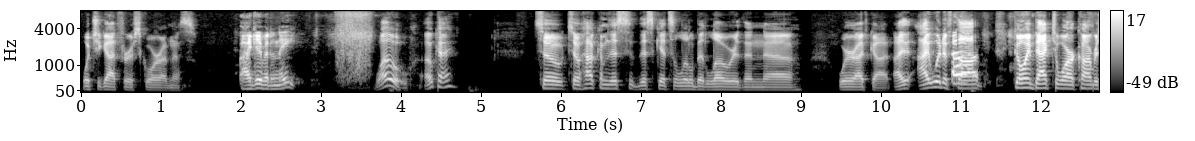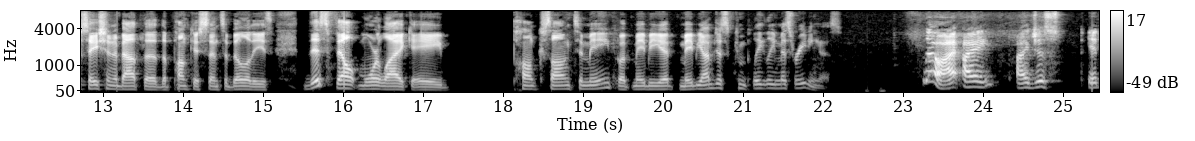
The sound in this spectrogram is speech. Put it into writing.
what you got for a score on this? I give it an eight. Whoa. Okay. So so how come this this gets a little bit lower than uh, where I've got? I I would have Uh, thought going back to our conversation about the the punkish sensibilities, this felt more like a punk song to me, but maybe it maybe I'm just completely misreading this. No, I, I, I just it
